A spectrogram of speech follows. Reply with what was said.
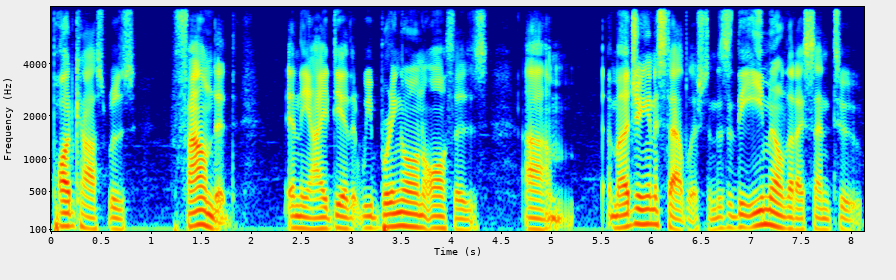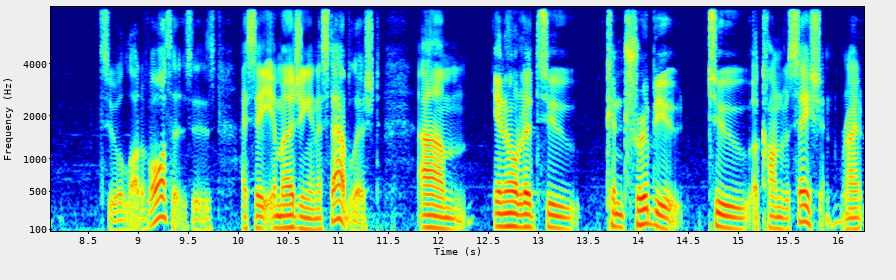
podcast was founded in the idea that we bring on authors um, emerging and established. And this is the email that I send to to a lot of authors is I say emerging and established um, in order to contribute to a conversation, right?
